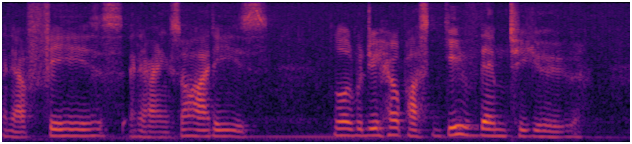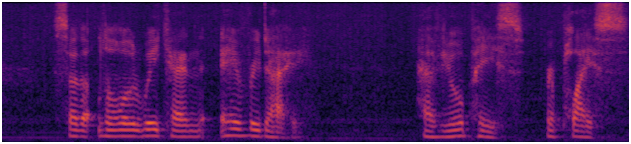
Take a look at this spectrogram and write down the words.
and our fears and our anxieties. Lord, would you help us give them to you so that, Lord, we can every day have your peace replace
